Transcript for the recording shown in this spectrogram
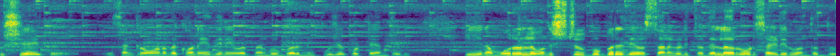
ಖುಷಿ ಆಯಿತು. ಸಂಕ್ರಮಣದ ಕೊನೆಯ ದಿನ ಇವತ್ತು ನಾನು ಬೊಬ್ಬರನಿಗೆ ಪೂಜೆ ಕೊಟ್ಟೆ ಅಂತೇಳಿ ಈ ನಮ್ಮೂರಲ್ಲೇ ಒಂದಿಷ್ಟು ಬೊಬ್ಬರೆ ದೇವಸ್ಥಾನಗಳಿತ್ತು, ಅದೆಲ್ಲ ರೋಡ್ ಸೈಡ್ ಇರುವಂಥದ್ದು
